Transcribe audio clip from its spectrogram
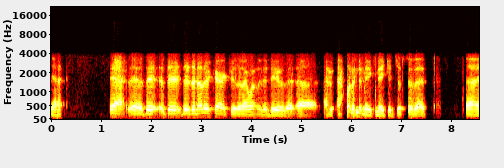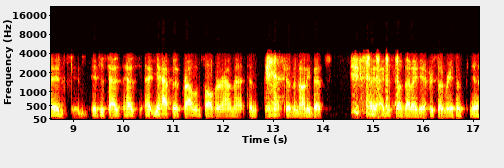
Yeah. Yeah, uh, there, there, there's another character that I wanted to do that uh, I, I wanted to make naked just so that uh, it, it just has has you have to problem solve around that to, to not show the naughty bits. I, I just love that idea for some reason. Yeah.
